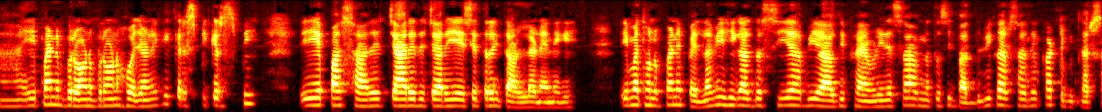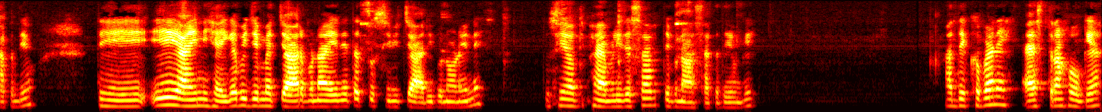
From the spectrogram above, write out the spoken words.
ਹਾਂ, ਇਹ ਭਾਵੇਂ ਬਰਾਊਨ ਬਰਾਊਨ ਹੋ ਜਾਣਗੇ ਕ੍ਰਿਸਪੀ ਕ੍ਰਿਸਪੀ। ਇਹ ਆਪਾਂ ਸਾਰੇ ਚਾਰੇ ਦੇ ਚਾਰੇ ਇਸੇ ਤਰ੍ਹਾਂ ਹੀ ਤਲ ਲੈਣੇ ਨੇਗੇ। ਇਹ ਮੈਂ ਤੁਹਾਨੂੰ ਭੈਣੇ ਪਹਿਲਾਂ ਵੀ ਇਹੀ ਗੱਲ ਦੱਸੀ ਆ ਵੀ ਆਪਦੀ ਫੈਮਿਲੀ ਦੇ ਹਿਸਾਬ ਨਾਲ ਤੁਸੀਂ ਵੱਧ ਵੀ ਕਰ ਸਕਦੇ ਹੋ, ਘੱਟ ਵੀ ਕਰ ਸਕਦੇ ਹੋ। ਤੇ ਇਹ ਆਈ ਨਹੀਂ ਹੈਗਾ ਵੀ ਜੇ ਮੈਂ ਚਾਰ ਬਣਾਏ ਨੇ ਤਾਂ ਤੁਸੀਂ ਵੀ ਚਾਰ ਹੀ ਬਣਾਉਣੇ ਨੇ। ਤੁਸੀਂ ਆਪਦੀ ਫੈਮਿਲੀ ਦੇ ਹਿਸਾਬ ਤੇ ਬਣਾ ਸਕਦੇ ਹੋਗੇ। ਆ ਦੇਖੋ ਭੈਣੇ, ਇਸ ਤਰ੍ਹਾਂ ਹੋ ਗਿਆ।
